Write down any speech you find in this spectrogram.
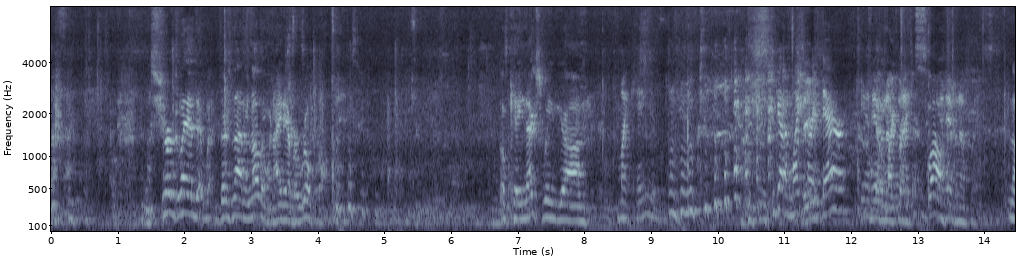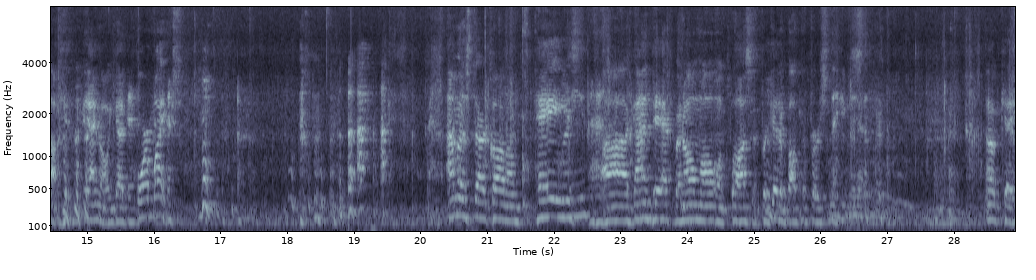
know. I'm sure glad that there's not another one, I'd have a real problem. Okay, next we, uh, Mike Hayes. You got a mic right there. Can't have enough mics. Well- Can't have enough mics. no, yeah, I know, you got four mics. I'm gonna start calling them Hayes, uh, Gondak, Bonomo, and Clausen, forget about the first names. Okay.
